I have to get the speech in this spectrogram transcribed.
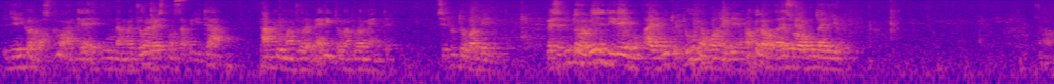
gli riconosco anche una maggiore responsabilità, anche un maggiore merito naturalmente, se tutto va bene. Perché se tutto va bene diremo hai avuto tu una buona idea, non che adesso l'ho avuta io. No.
